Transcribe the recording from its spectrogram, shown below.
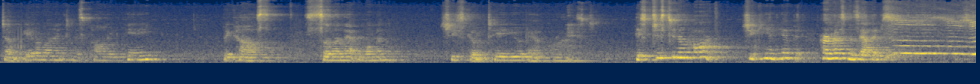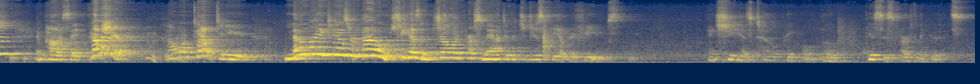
Don't ever run into Miss Polly Penny because son, of that woman, she's going to tell you about Christ. It's just in her heart. She can't help it. Her husband's out there, and Polly said, come here, I want to talk to you. Nobody tells her no. She has a jolly personality that you just can't refuse. And she has told people, look, this is earthly goods.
